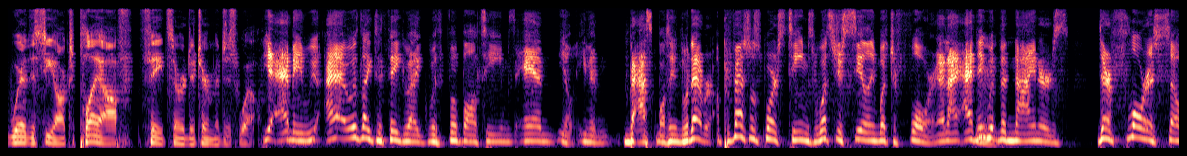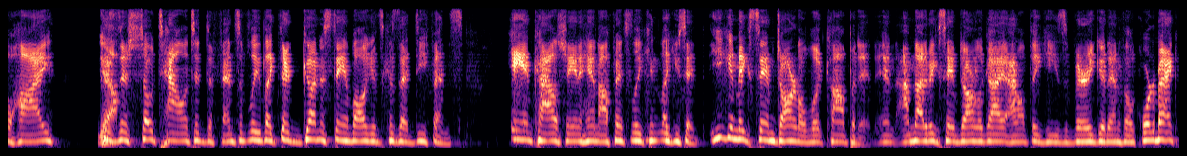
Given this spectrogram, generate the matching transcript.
where the Seahawks playoff fates are determined as well. Yeah, I mean, we, I would like to think like with football teams and you know even basketball teams, whatever, professional sports teams. What's your ceiling? What's your floor? And I, I think Hmm. with the Niners, their floor is so high because Yeah. they're so talented defensively. Like they're gonna stay in ball games because that defense. And Kyle Shanahan offensively can, like you said, he can make Sam Darnold look competent. And I'm not a big Sam Darnold guy. I don't think he's a very good NFL quarterback.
